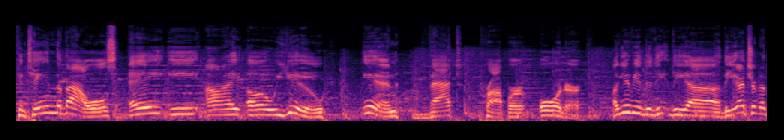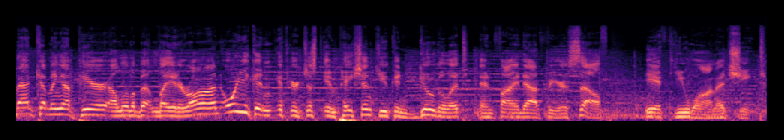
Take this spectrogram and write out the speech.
contain the vowels A, E, I, O, U in that proper order? I'll give you the, the, uh, the answer to that coming up here a little bit later on, or you can, if you're just impatient, you can Google it and find out for yourself if you want to cheat.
